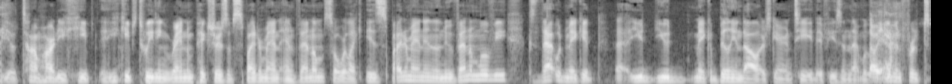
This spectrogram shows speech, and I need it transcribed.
you know, Tom Hardy keep he keeps tweeting random pictures of Spider-Man and Venom. So we're like, is Spider-Man in the new Venom movie? Because that would make it. Uh, you'd you'd make a billion dollars guaranteed if he's in that movie. Oh, yeah. Even for t-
